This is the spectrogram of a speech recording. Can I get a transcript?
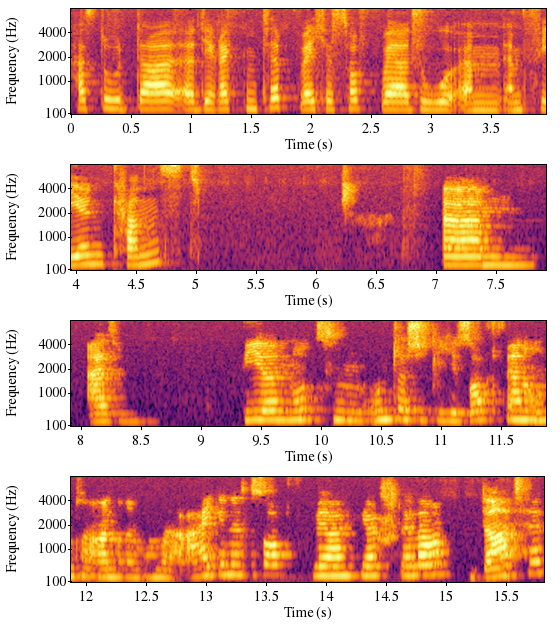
Hast du da äh, direkt einen Tipp, welche Software du ähm, empfehlen kannst? Ähm, also wir nutzen unterschiedliche Software, unter anderem unser eigene Softwarehersteller, Datev.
